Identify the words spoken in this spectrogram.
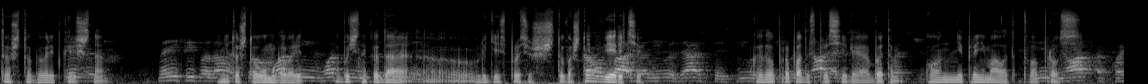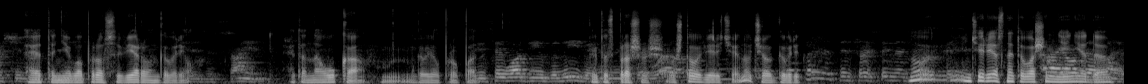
то, что говорит Кришна, не то, что ум говорит. Обычно, когда э, людей спросишь, что, во что вы верите, когда у Пропады спросили об этом, он не принимал этот вопрос. Это не вопрос веры, он говорил. Это наука, говорил Прабхупад. Когда спрашиваешь, во что вы верите? Ну, человек говорит, ну, интересно, это ваше мнение, да.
